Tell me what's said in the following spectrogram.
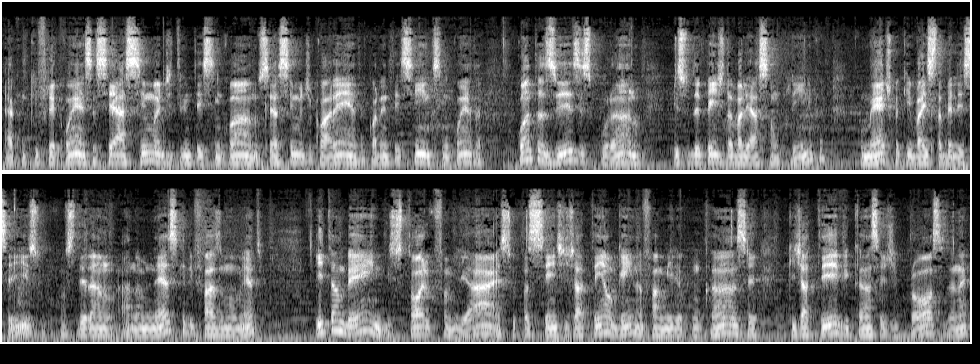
é com que frequência, se é acima de 35 anos, se é acima de 40, 45, 50, quantas vezes por ano, isso depende da avaliação clínica. O médico é quem vai estabelecer isso, considerando a anamnese que ele faz no momento e também histórico familiar, se o paciente já tem alguém na família com câncer, que já teve câncer de próstata, né?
